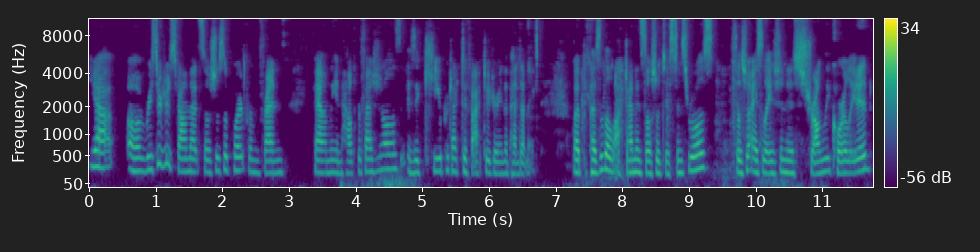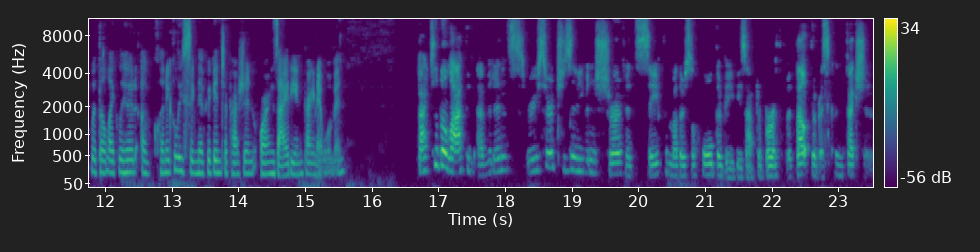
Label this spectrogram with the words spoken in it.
Yeah, uh, researchers found that social support from friends, family, and health professionals is a key protective factor during the pandemic. But because of the lockdown and social distance rules, social isolation is strongly correlated with the likelihood of clinically significant depression or anxiety in pregnant women. Back to the lack of evidence, research isn't even sure if it's safe for mothers to hold their babies after birth without the risk of infection.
